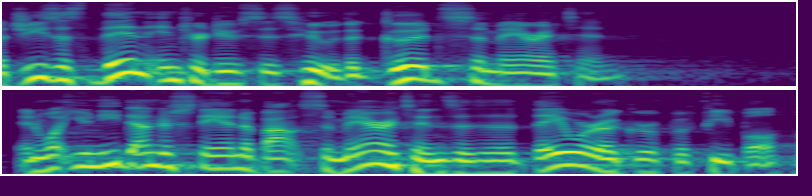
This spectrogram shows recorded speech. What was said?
But Jesus then introduces who? The Good Samaritan and what you need to understand about Samaritans is that they were a group of people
